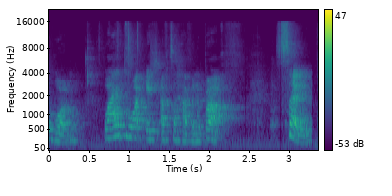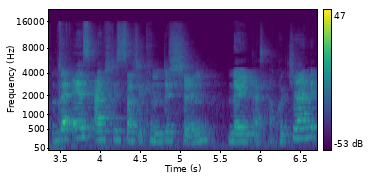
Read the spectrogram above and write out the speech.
One. Why do I itch after having a bath? So there is actually such a condition known as aquagenic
